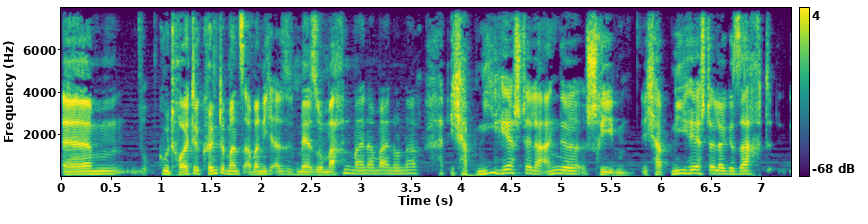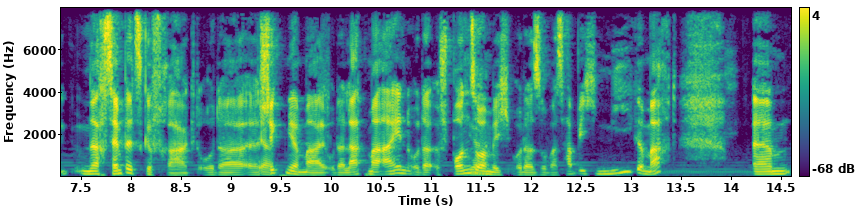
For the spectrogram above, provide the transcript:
Ähm, gut, heute könnte man es aber nicht mehr so machen, meiner Meinung nach. Ich habe nie Hersteller angeschrieben. Ich habe nie Hersteller gesagt, nach Samples gefragt oder äh, ja. schick mir mal oder lad mal ein oder sponsor ja. mich oder sowas. Habe ich nie gemacht. Ähm,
